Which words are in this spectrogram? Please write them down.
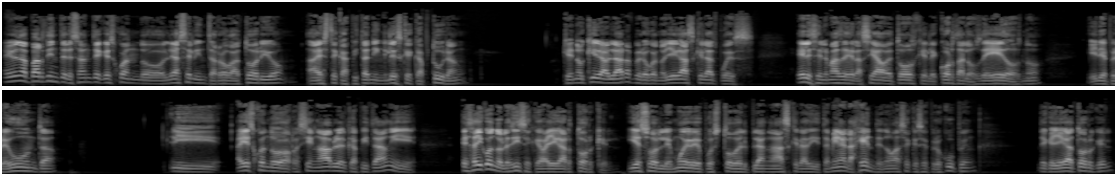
Hay una parte interesante que es cuando le hace el interrogatorio a este capitán inglés que capturan, que no quiere hablar, pero cuando llega Askeladd, pues él es el más desgraciado de todos que le corta los dedos, ¿no? Y le pregunta. Y ahí es cuando recién habla el capitán y es ahí cuando les dice que va a llegar Torkel. Y eso le mueve pues todo el plan a Askeladd y también a la gente, ¿no? Hace que se preocupen de que llega Torkel.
